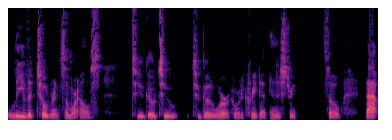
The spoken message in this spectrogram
leave the children somewhere else to go to to go to work or to create that industry. So that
